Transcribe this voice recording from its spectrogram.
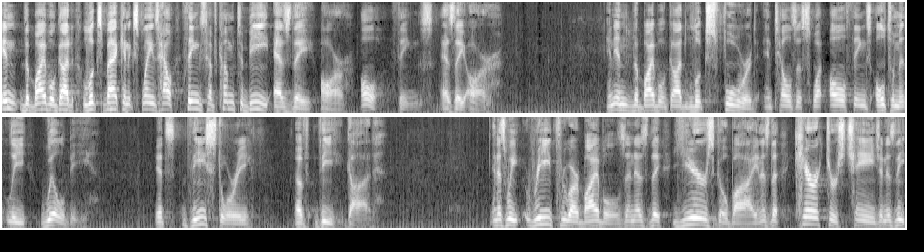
In the Bible, God looks back and explains how things have come to be as they are, all things as they are. And in the Bible, God looks forward and tells us what all things ultimately will be. It's the story of the God. And as we read through our Bibles, and as the years go by, and as the characters change, and as the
